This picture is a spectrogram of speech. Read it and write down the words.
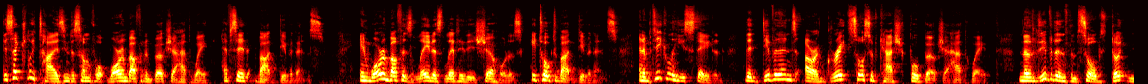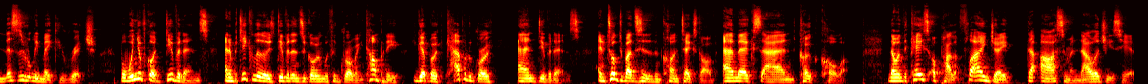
this actually ties into some of what Warren Buffett and Berkshire Hathaway have said about dividends. In Warren Buffett's latest letter to his shareholders, he talked about dividends, and in particular, he stated that dividends are a great source of cash for Berkshire Hathaway. Now, the dividends themselves don't necessarily make you rich, but when you've got dividends, and in particular those dividends are going with a growing company, you get both capital growth and dividends. And he talked about this in the context of Amex and Coca Cola. Now, in the case of Pilot Flying J, there are some analogies here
